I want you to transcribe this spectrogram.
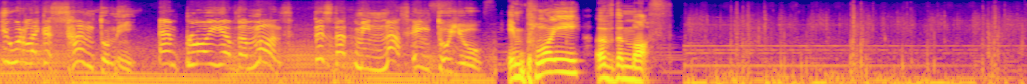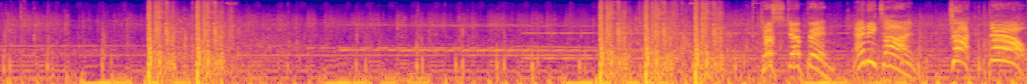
You were like a son to me. Employee of the month. Does that mean nothing to you? Employee of the Moth. Just step in. Anytime. Truck, now!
